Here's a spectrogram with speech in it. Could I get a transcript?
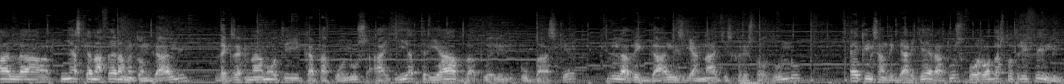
Αλλά μιας και αναφέραμε τον Γκάλη, δεν ξεχνάμε ότι η κατά πολλού αγία τριάδα του ελληνικού μπάσκετ, δηλαδή Γκάλης, Γιαννάκης, Χριστοδούλου, έκλεισαν την καριέρα τους φορώντας το τριφύλι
